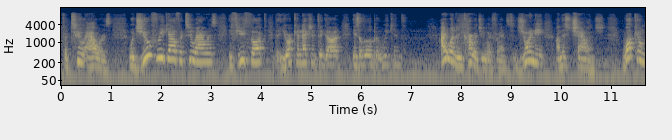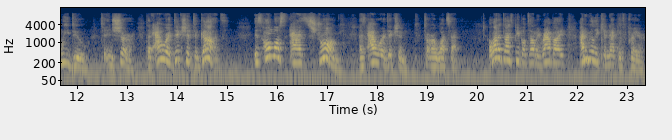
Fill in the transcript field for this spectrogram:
for two hours. Would you freak out for two hours if you thought that your connection to God is a little bit weakened? I want to encourage you, my friends, to join me on this challenge. What can we do to ensure that our addiction to God is almost as strong as our addiction to our WhatsApp? A lot of times people tell me, Rabbi, I don't really connect with prayer.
